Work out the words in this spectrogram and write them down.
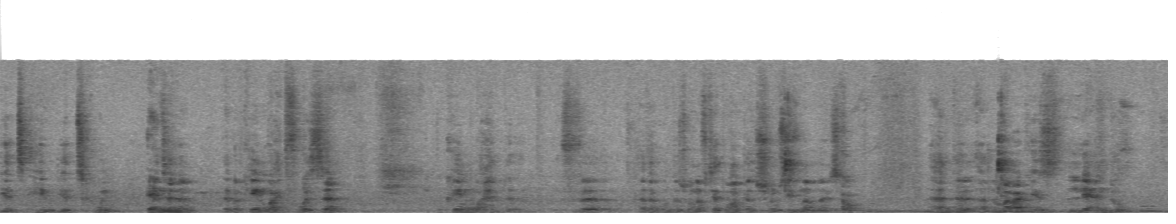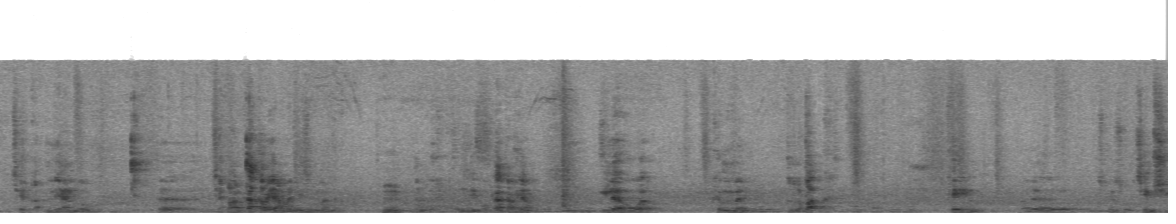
ديال التاهيل وديال التكوين إن- مثلا دابا كاين واحد في وزان وكاين واحد في هذا كنت أنا في تطوان كنشرب سيدنا الله يسعو هاد هاد المراكز اللي عنده ثقه اللي عنده آه، ثقة كاتريام اللي يسمى. النيفو كاتريام إلا هو كمل الباك. كاين ال- سميتو تيمشي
